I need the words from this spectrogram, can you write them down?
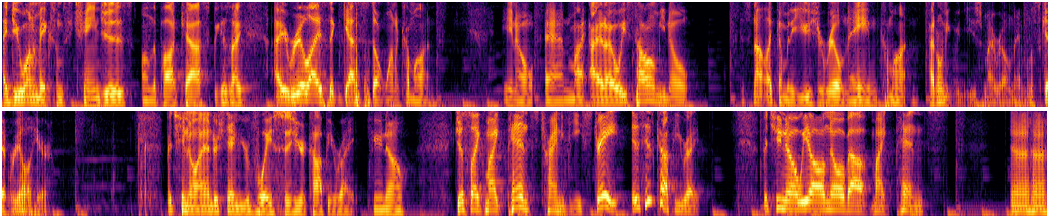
I do want to make some changes on the podcast because I I realize that guests don't want to come on. You know, and my I always tell them, you know, it's not like I'm going to use your real name. Come on. I don't even use my real name. Let's get real here. But you know, I understand your voice is your copyright, you know. Just like Mike Pence trying to be straight is his copyright. But you know, we all know about Mike Pence. Uh huh.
